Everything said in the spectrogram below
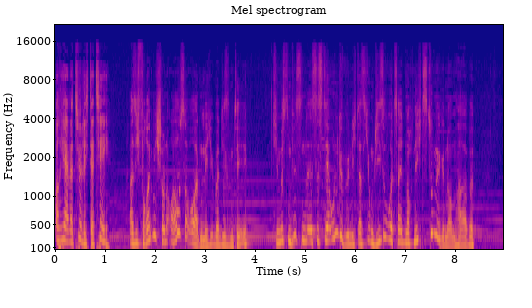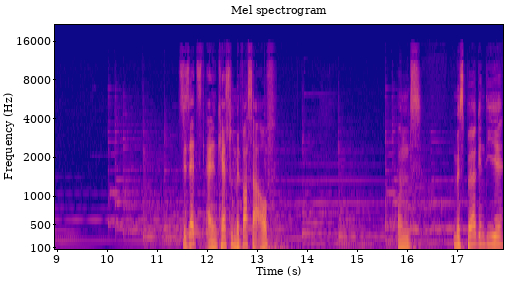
oh ja, natürlich, der Tee. Also ich freue mich schon außerordentlich über diesen Tee. Die müssen wissen, es ist sehr ungewöhnlich, dass ich um diese Uhrzeit noch nichts zu mir genommen habe. Sie setzt einen Kessel mit Wasser auf. Und Miss Burgundy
